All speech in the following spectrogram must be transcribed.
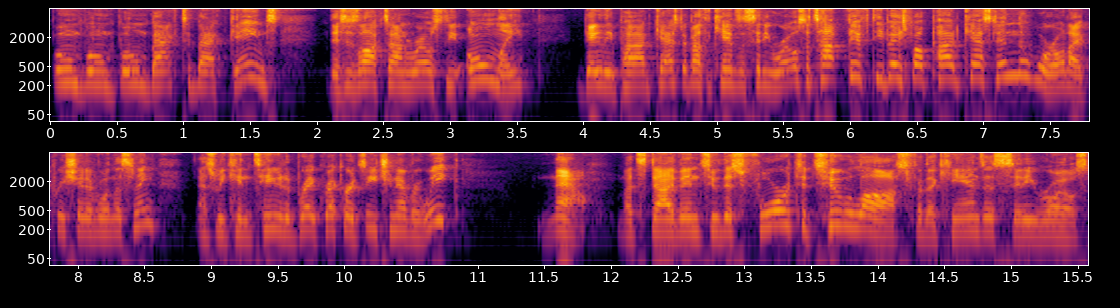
Boom, boom, boom, back to back games. This is Locked On Royals, the only daily podcast about the Kansas City Royals, the top 50 baseball podcast in the world. I appreciate everyone listening as we continue to break records each and every week. Now, let's dive into this 4 to 2 loss for the Kansas City Royals.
